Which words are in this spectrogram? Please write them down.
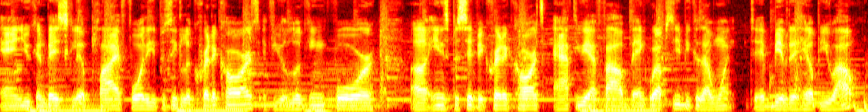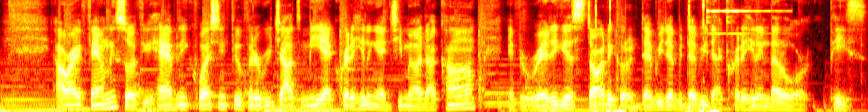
and you can basically apply for these particular credit cards if you're looking for uh, any specific credit cards after you have filed bankruptcy because I want to be able to help you out. All right, family. So if you have any questions, feel free to reach out to me at credithealing at gmail.com. If you're ready to get started, go to www.credithealing.org. Peace.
